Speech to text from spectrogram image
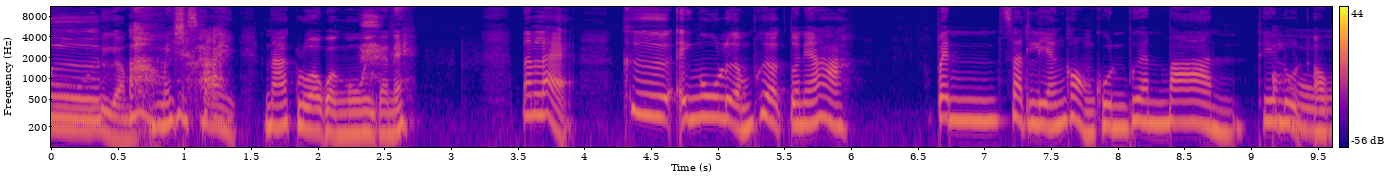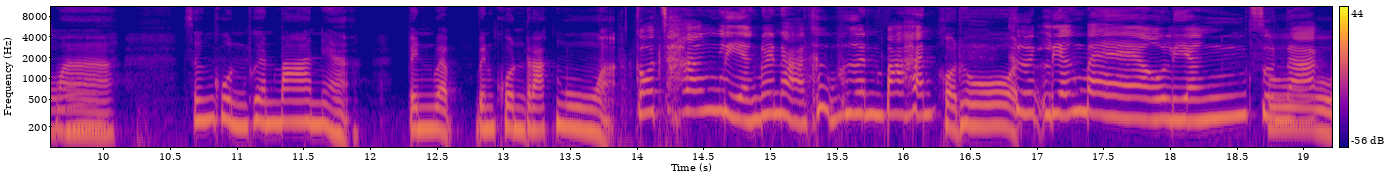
มืองูเหลือมไม่ไม่ใช่ใช่ น่ากลัวกว่างูอีกอะเนี่ยนั่นแหละ คือไอ้งูเหลือมเผือกตัวเนี้ยค่ะ เป็นสัตว์เลี้ยงของคุณเพื่อนบ้านที่หลุดออกมา ซึ่งคุณเพื่อนบ้านเนี่ย เป็นแบบเป็นคนรักงูอะ ก็ช่างเลี้ยงด้วยนะคือเพื่อนบ้านขอโทษ คือเลี้ยงแมวเลี้ยงสุนัขโอ้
